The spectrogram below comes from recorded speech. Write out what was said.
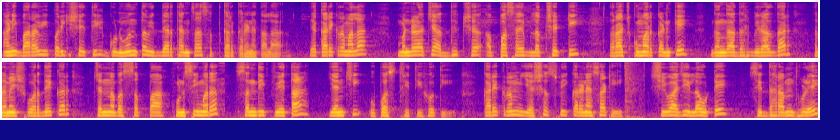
आणि बारावी परीक्षेतील गुणवंत विद्यार्थ्यांचा सत्कार करण्यात आला. या कार्यक्रमाला मंडळाचे अध्यक्ष अप्पासाहेब लक्षेट्टी राजकुमार कणके गंगाधर बिराजदार रमेश वर्देकर चन्नबसप्पा हुणसीमरत संदीप वेताळ यांची उपस्थिती होती. कार्यक्रम यशस्वी करण्यासाठी शिवाजी लवटे सिद्धाराम धुळे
